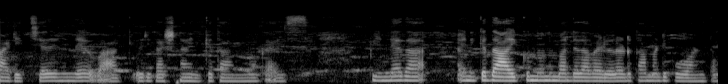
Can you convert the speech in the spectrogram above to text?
കടിച്ചതിന്റെ ബാക്കി ഒരു കഷ്ണം എനിക്ക് തന്നു ഗൈസ് പിന്നെ ദാ എനിക്ക് ദാഹിക്കുന്നു എന്നും പറഞ്ഞത് ആ വെള്ളം എടുക്കാൻ വേണ്ടി പോവാണ് കേട്ടോ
